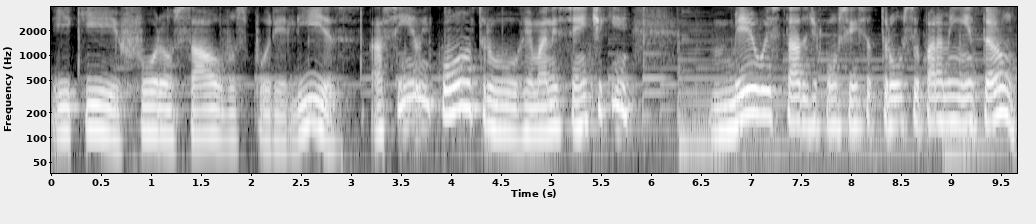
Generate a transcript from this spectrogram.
e que foram salvos por Elias. Assim eu encontro o remanescente que meu estado de consciência trouxe para mim. Então,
